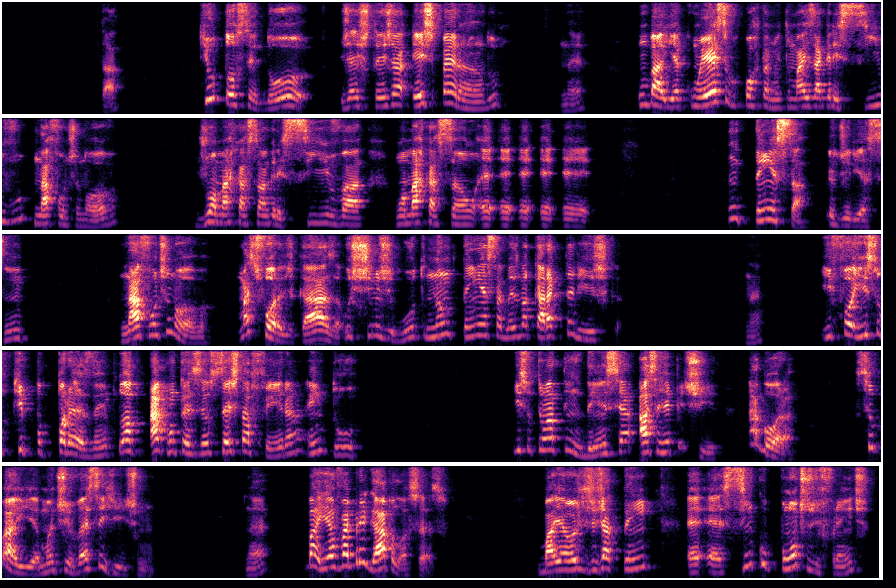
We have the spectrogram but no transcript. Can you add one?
Tá? Que o torcedor já esteja esperando né, um Bahia com esse comportamento mais agressivo na Fonte Nova, de uma marcação agressiva, uma marcação é, é, é, é, intensa, eu diria assim, na Fonte Nova. Mas fora de casa, os times de Guto não têm essa mesma característica. Né? E foi isso que, por exemplo, aconteceu sexta-feira em Tour. Isso tem uma tendência a se repetir. Agora, se o Bahia mantiver esse ritmo, né, Bahia vai brigar pelo acesso. Bahia hoje já tem é, é, cinco pontos de frente.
